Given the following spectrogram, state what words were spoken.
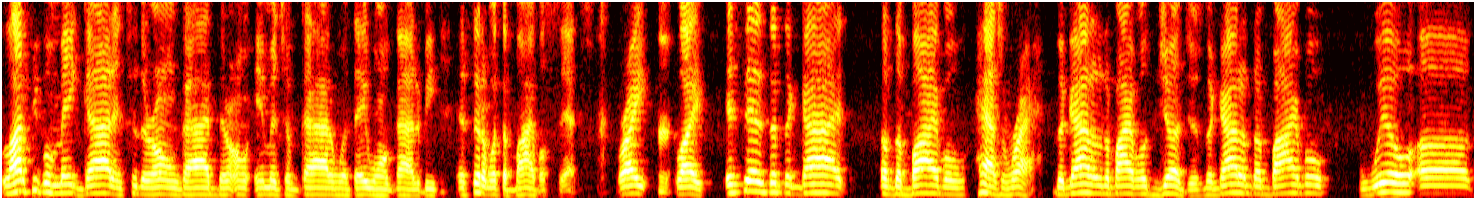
A lot of people make God into their own God, their own image of God, and what they want God to be, instead of what the Bible says, right? Like it says that the God of the Bible has wrath. The God of the Bible judges. The God of the Bible will, uh,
